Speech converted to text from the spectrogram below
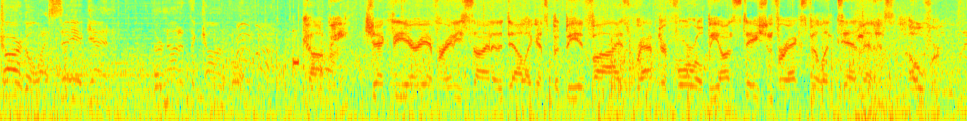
cargo. I say again, they're not at the convoy. Copy. Check the area for any sign of the delegates, but be advised, Raptor 4 will be on station for exfil in 10 minutes. Over.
